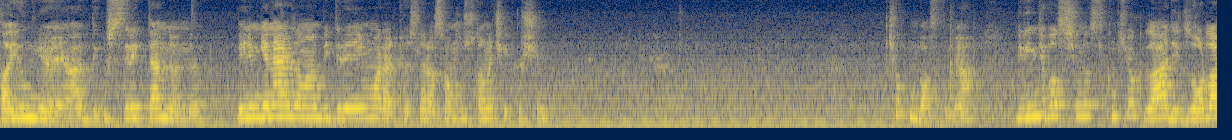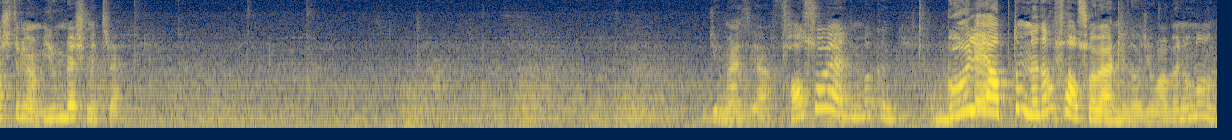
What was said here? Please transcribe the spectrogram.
Sayılmıyor ya. Üst direkten döndü. Benim gene her zaman bir direğim var arkadaşlar. Hasan Mustaf'a çekmişim. Çok mu bastım ya? Birinci basışımda sıkıntı yok. Daha hadi zorlaştırıyorum. 25 metre. Girmez ya. Falso verdim bakın. Böyle yaptım. Neden falso vermedi acaba? Ben onu anlamadım.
